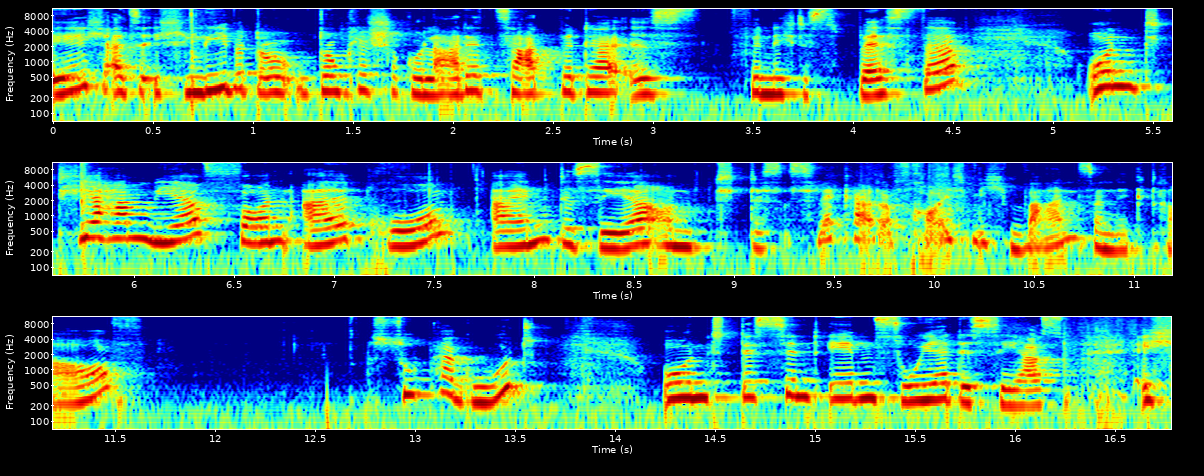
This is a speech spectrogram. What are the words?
ich, also ich liebe dunkle Schokolade. Zartbitter ist, finde ich, das Beste. Und hier haben wir von Alpro ein Dessert und das ist lecker. Da freue ich mich wahnsinnig drauf. Super gut. Und das sind eben Sojadesserts. Ich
